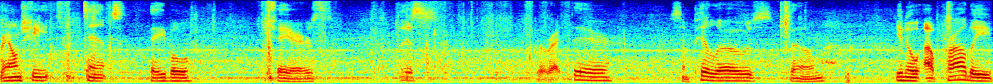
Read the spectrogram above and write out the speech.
Ground sheet, tent, table, chairs. This go right there some pillows, boom. You know, I'll probably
